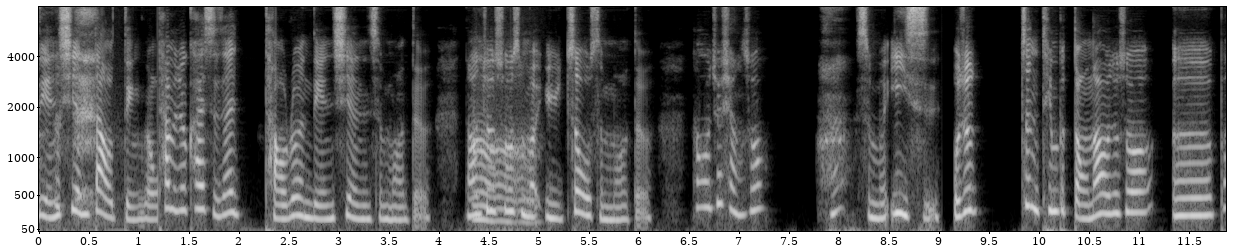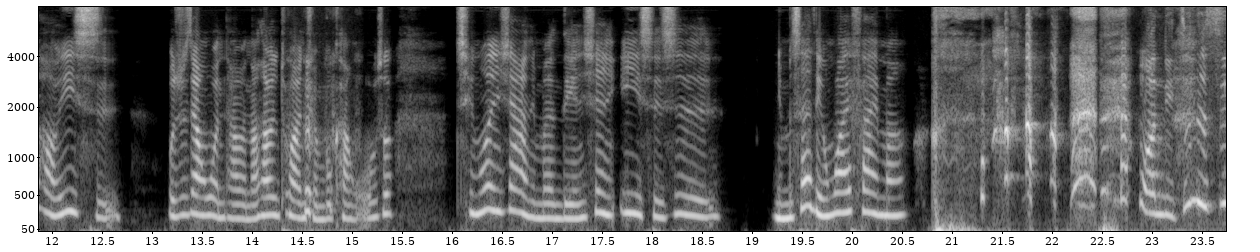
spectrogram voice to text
连线到顶了？” 他们就开始在讨论连线什么的，然后就说什么哦宇宙什么的。然后我就想说：“啊，什么意思？”我就真的听不懂。然后我就说：“呃，不好意思。”我就这样问他们，然后他们就突然全部看我。我说：“请问一下，你们连线意思是你们是在连 WiFi 吗？” 哇，你真的是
